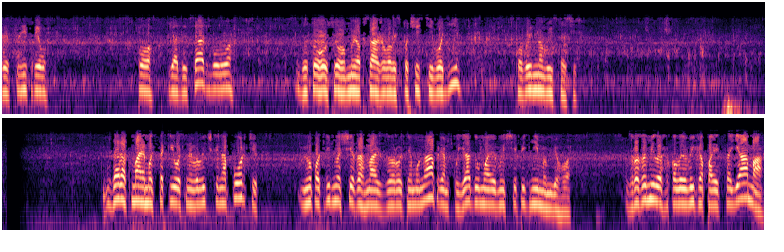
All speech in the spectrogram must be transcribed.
десь літрів 150 було. До того всього ми обсаджувались по чистій воді, повинно вистачити. Зараз маємо ось такий ось невеличкий напорчик. Його потрібно ще загнати в зворотньому напрямку. Я думаю, ми ще піднімемо його. Зрозуміло, що коли викопається яма,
